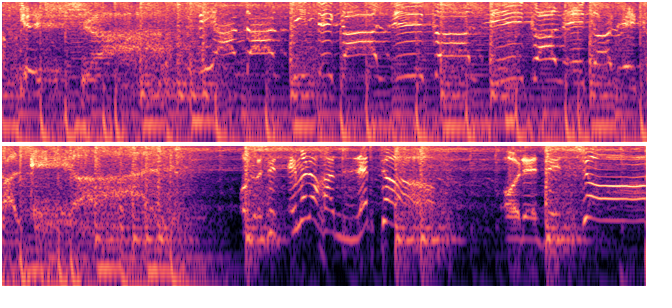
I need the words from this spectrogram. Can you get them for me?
Gesellschaft geschafft. Sind. Und du sitzt immer noch am Laptop. Und es ist schon.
